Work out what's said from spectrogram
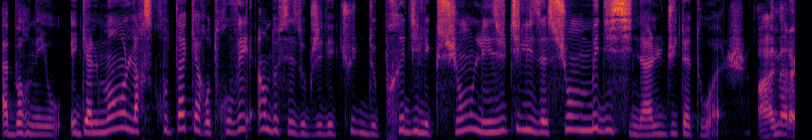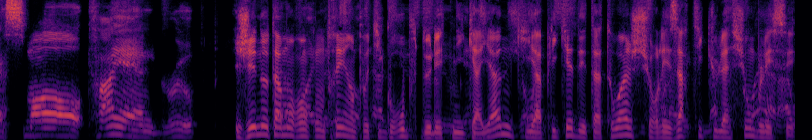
À Bornéo également, Lars Krutak a retrouvé un de ses objets d'étude de prédilection, les utilisations médicinales du tatouage. J'ai notamment rencontré un petit groupe de l'ethnie Kayan qui appliquait des tatouages sur les articulations blessées.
